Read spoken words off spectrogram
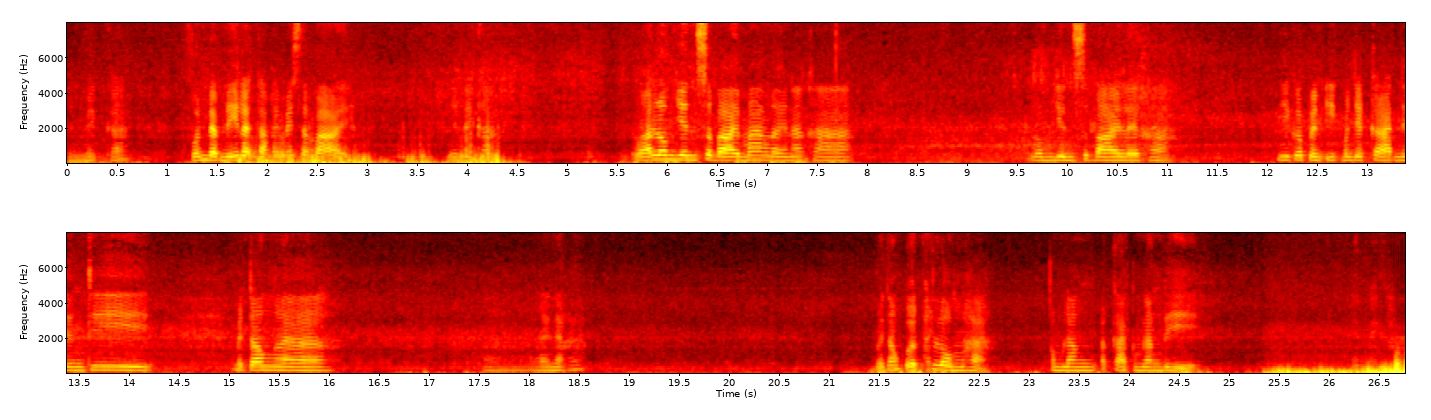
เห็นไหมคะ ฝนแบบนี้แหละทำให้ไม่สบาย เห็นไหมคะแต่ว่าลมเย็นสบายมากเลยนะคะ ลมเย็นสบายเลยค่ะ นี่ก็เป็นอีกบรรยากาศหนึ่งที่ไม่ต้องอะไรนะคะ ไม่ต้องเปิดพัดลมค่ะกำลังอากาศกำลังดี เห็นไหมคะ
